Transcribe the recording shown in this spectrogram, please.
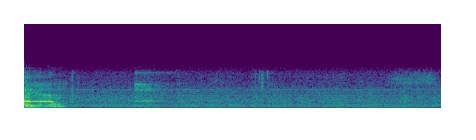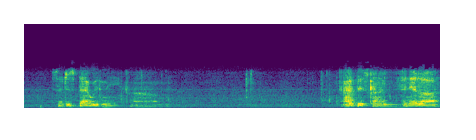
Um, so just bear with me. Um, I have this kind of vanilla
